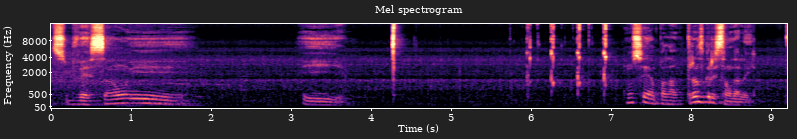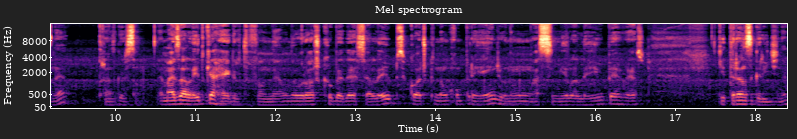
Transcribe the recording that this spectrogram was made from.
Subversão e... E... Não sei a palavra. Transgressão da lei, né? Transgressão. É mais a lei do que a regra, tô falando, né? O neurótico que obedece à lei, o psicótico que não compreende ou não assimila a lei, e o perverso que transgride, né?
